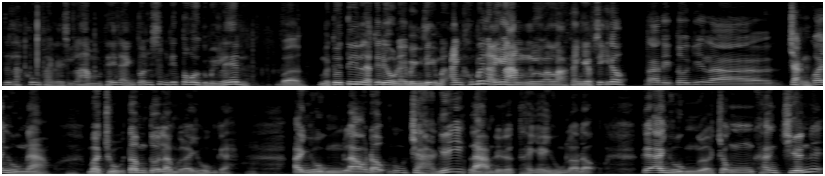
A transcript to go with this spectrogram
Tức là không phải là làm thế là anh Tuấn xưng cái tôi của mình lên vâng. Mà tôi tin là cái điều này bình dị mà anh không biết là anh làm là, là thành hiệp sĩ đâu. Ta thì tôi nghĩ là chẳng có anh hùng nào mà chủ tâm tôi làm người anh hùng cả. Anh hùng lao động cũng chả nghĩ làm để được thành anh hùng lao động. Cái anh hùng ở trong kháng chiến ấy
